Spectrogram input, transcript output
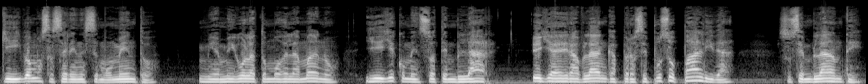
que íbamos a hacer en ese momento. Mi amigo la tomó de la mano y ella comenzó a temblar. Ella era blanca, pero se puso pálida. Su semblante,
